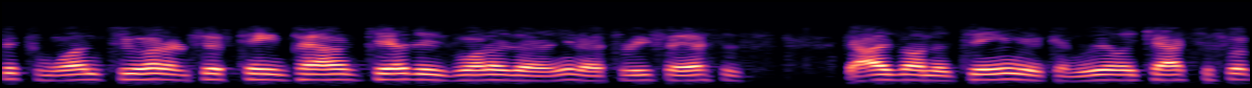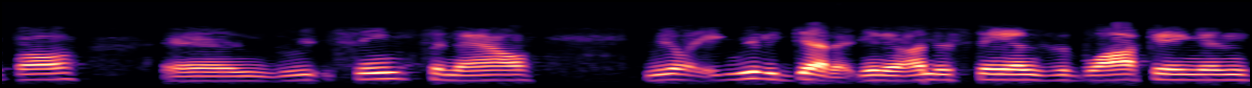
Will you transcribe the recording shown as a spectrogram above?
six one two hundred fifteen pound kid. Is one of the you know three fastest guys on the team who can really catch the football. And re- seems to now really really get it you know understands the blocking and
